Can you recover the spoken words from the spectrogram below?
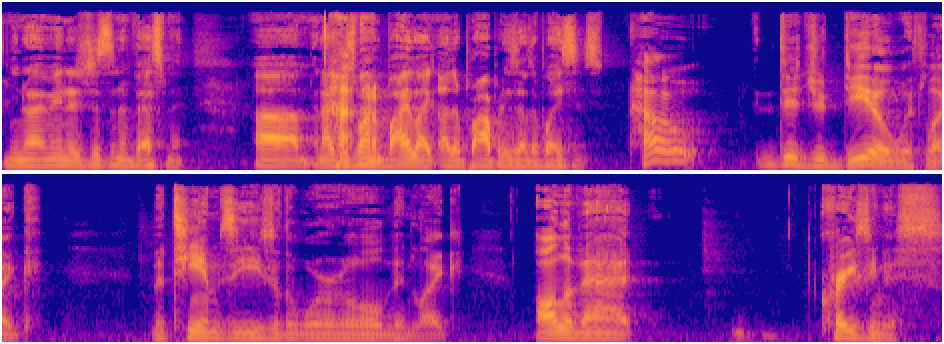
You know what I mean? It's just an investment. Um, and I just want to buy like other properties, other places. How did you deal with like the TMZs of the world and like all of that craziness?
